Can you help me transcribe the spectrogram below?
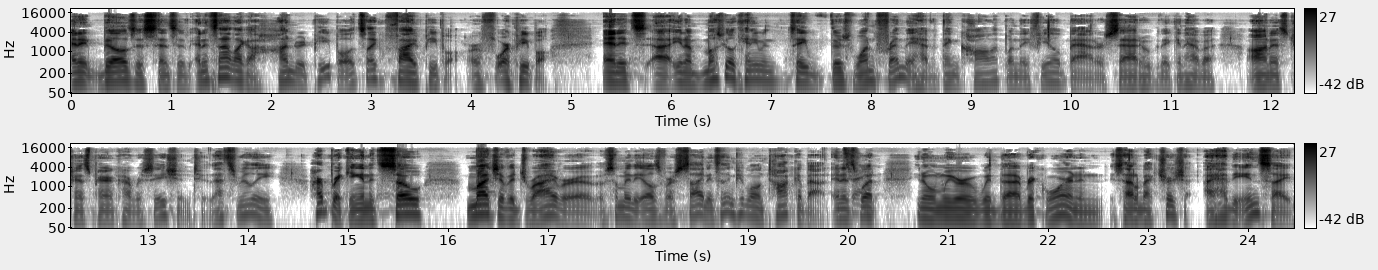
and it builds this sense of and it's not like a hundred people it's like five people or four people and it's uh, you know most people can't even say there's one friend they have that they can call up when they feel bad or sad who they can have a honest transparent conversation to. That's really heartbreaking. And it's so much of a driver of, so many of the ills of our society. It's something people don't talk about. And it's right. what you know when we were with uh, rick warren and saddleback church i had the insight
